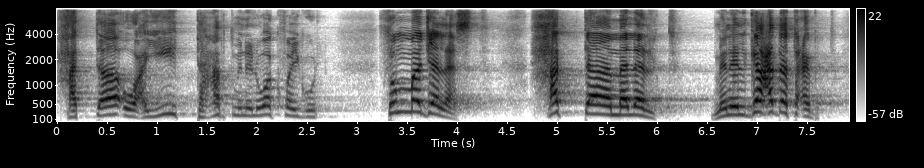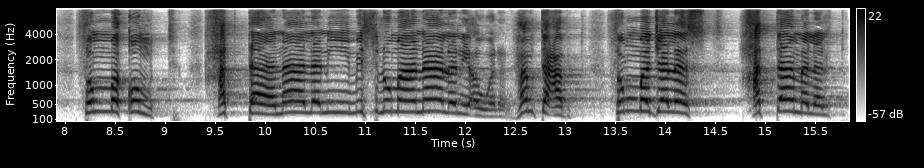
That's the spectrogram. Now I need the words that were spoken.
حتى أعيت تعبت من الوقفة. يقول ثم جلست حتى مللت من القعدة تعبت. ثم قمت حتى نالني مثل ما نالني أولا. هم تعبت. ثم جلست حتى مللت.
